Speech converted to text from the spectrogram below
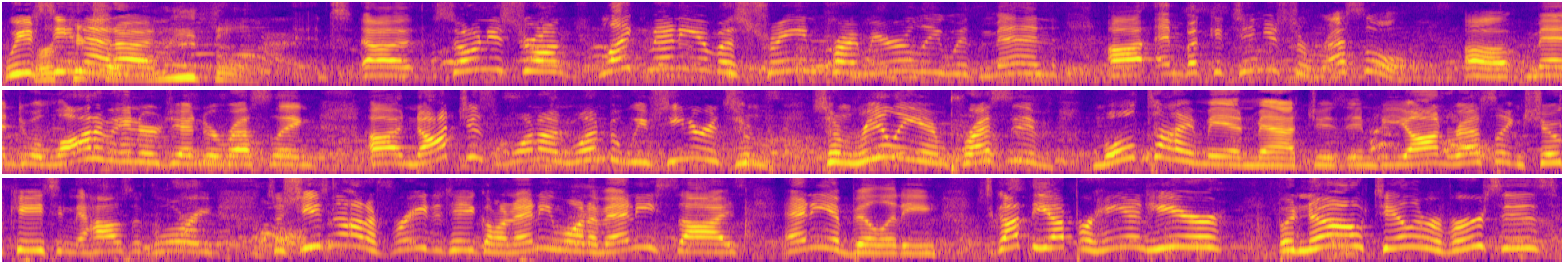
We've her seen kicks that. are Uh, lethal. Uh, Sonya Strong, like many of us, trained primarily with men, uh, and but continues to wrestle uh, men. Do a lot of intergender wrestling, uh, not just one-on-one, but we've seen her in some some really impressive multi-man matches in Beyond Wrestling, showcasing the House of Glory. So she's not afraid to take on anyone of any size, any ability. She's got the upper hand here, but no, Taeler reverses.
